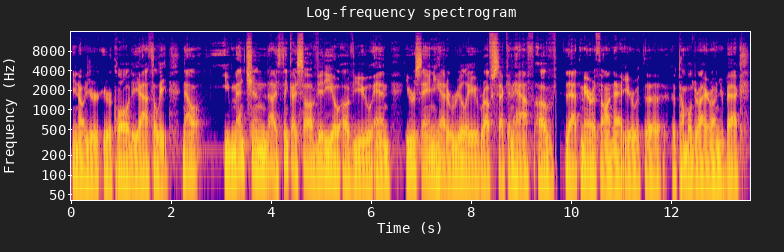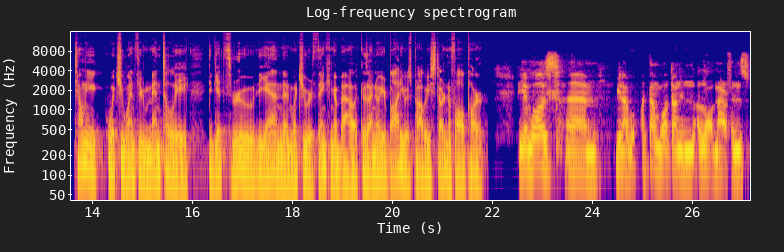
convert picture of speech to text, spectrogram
you know, you're, you're a quality athlete. Now, you mentioned, I think I saw a video of you and you were saying you had a really rough second half of that marathon that year with the, the tumble dryer on your back. Tell me what you went through mentally to get through the end and what you were thinking about, because I know your body was probably starting to fall apart. It was. Um, you know, I've done what I've done in a lot of marathons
